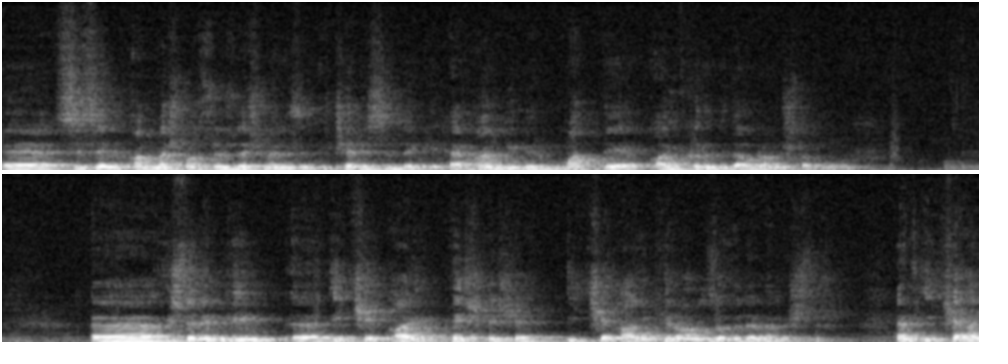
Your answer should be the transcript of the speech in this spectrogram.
e, sizin anlaşma sözleşmenizin içerisindeki herhangi bir maddeye aykırı bir davranışta bulunur. E, işte ne bileyim e, iki ay peş peşe iki ay kiranızı ödememiştir. Yani iki ay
